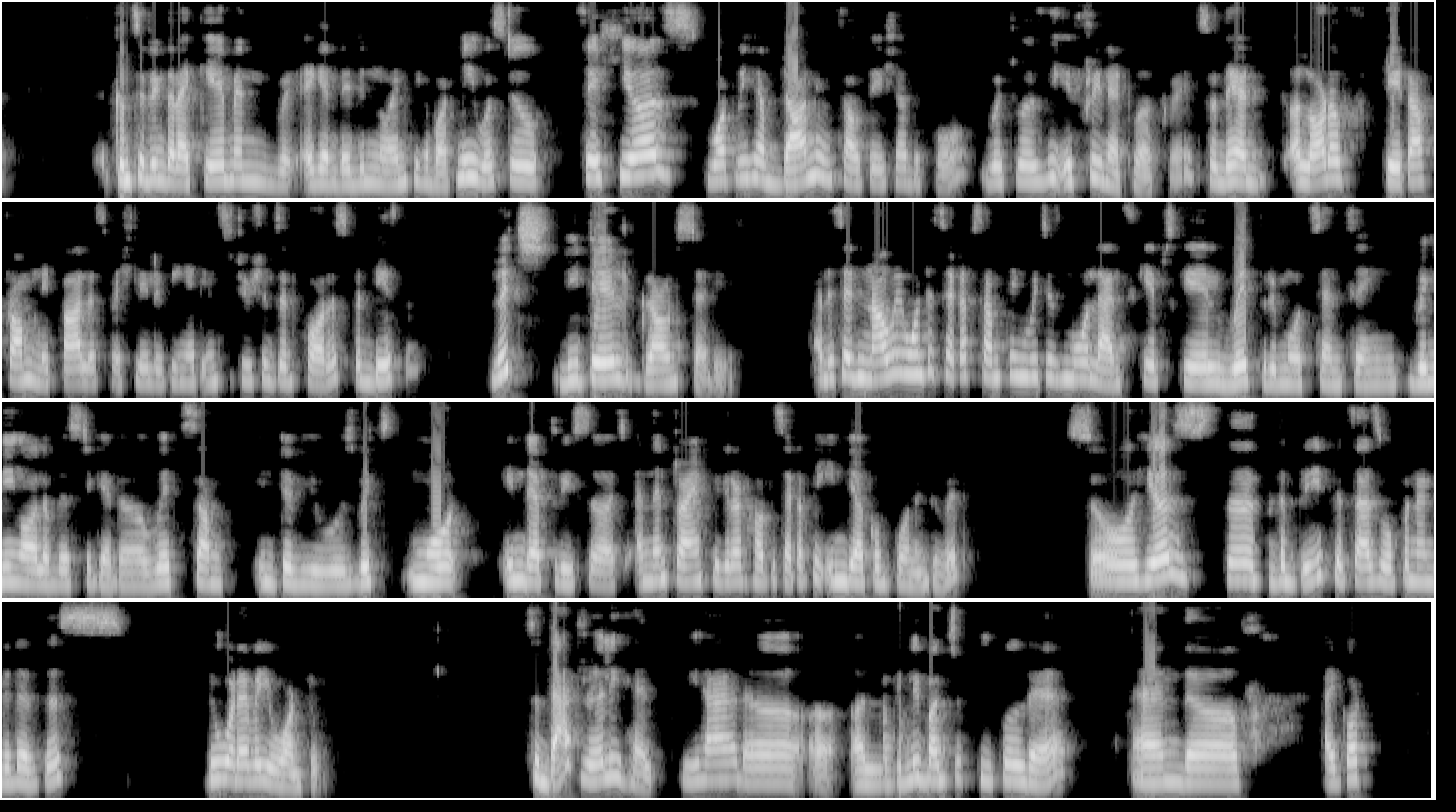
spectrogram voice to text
considering that I came in, again, they didn't know anything about me, was to say, here's what we have done in South Asia before, which was the IFRI network, right? So they had a lot of data from Nepal, especially looking at institutions and forests, but based on rich, detailed ground studies. And they said, now we want to set up something which is more landscape scale with remote sensing, bringing all of this together with some interviews, with more in-depth research, and then try and figure out how to set up the India component of it. So here's the, the brief. It's as open-ended as this. Do whatever you want to. So that really helped. We had a, a, a lovely bunch of people there and uh, I got,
